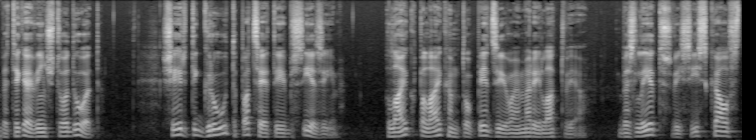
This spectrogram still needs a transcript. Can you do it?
bet tikai Viņš to dod. Šī ir tik grūta pacietības iezīme. Laiku pa laikam to piedzīvojam arī Latvijā. Bez lietus viss izkalst,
